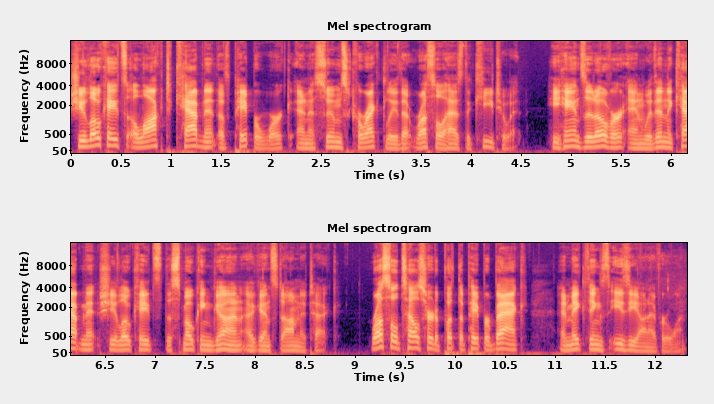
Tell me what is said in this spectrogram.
She locates a locked cabinet of paperwork and assumes correctly that Russell has the key to it. He hands it over, and within the cabinet, she locates the smoking gun against Omnitech. Russell tells her to put the paper back and make things easy on everyone.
